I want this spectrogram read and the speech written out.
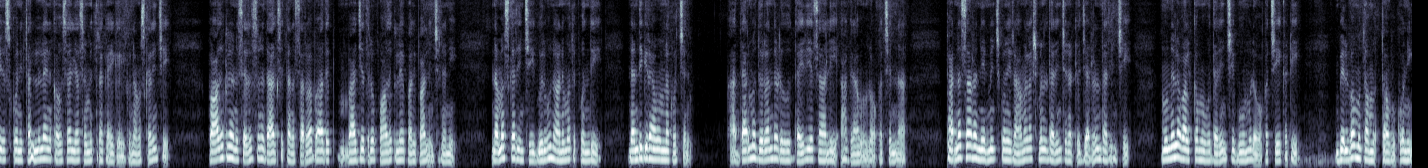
చేసుకొని తల్లులైన కౌసల్య సుమిత్ర కైకైకు నమస్కరించి పాదుకులను శిరస్సును దాల్చి తన సర్వ బాధ బాధ్యతలు పాదుకులే పరిపాలించునని నమస్కరించి గురువును అనుమతి పొంది నందిగ్రామంలోకి వచ్చాను ఆ ధర్మ దురంధుడు ధైర్యశాలి ఆ గ్రామంలో ఒక చిన్న పర్ణశాల నిర్మించుకొని రామలక్ష్మణులు ధరించినట్లు జడలను ధరించి మునుల వల్కము ధరించి భూమిలో ఒక చీకటి బిల్వము తమ తవ్వుకొని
